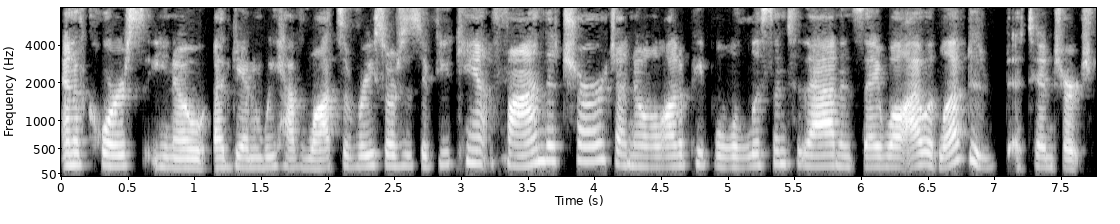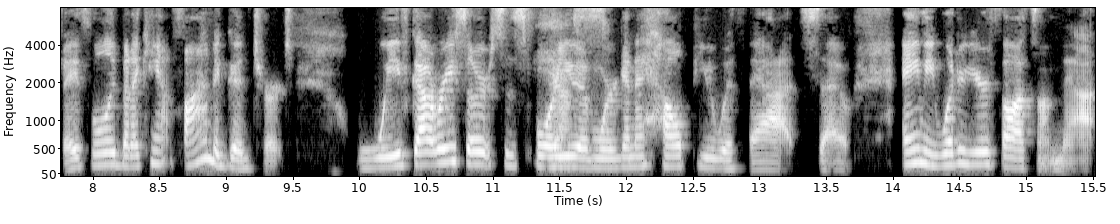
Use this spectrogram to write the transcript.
And of course, you know, again, we have lots of resources. If you can't find a church, I know a lot of people will listen to that and say, well, I would love to attend church faithfully, but I can't find a good church we've got resources for yes. you and we're going to help you with that. So, Amy, what are your thoughts on that?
